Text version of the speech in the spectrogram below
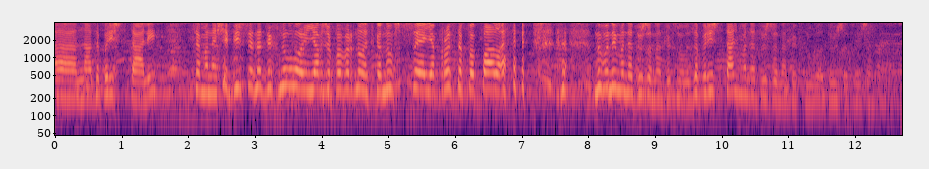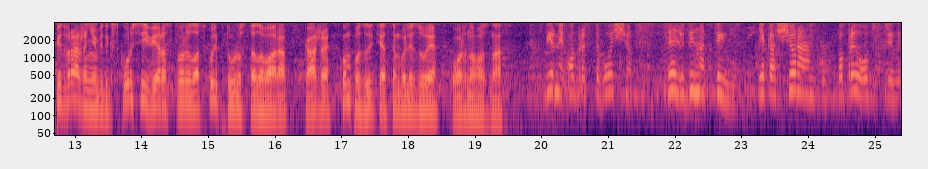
е, на Запоріжсталі. Це мене ще більше надихнуло, і я вже повернулася. Ну все, я просто попала. Ну вони мене дуже надихнули. Запоріжсталь мене дуже надихнула. Дуже дуже. Під враженням від екскурсії Віра створила скульптуру сталевара. Каже, композиція символізує кожного з нас. Збірний образ того, що це людина тилу, яка щоранку, попри обстріли,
